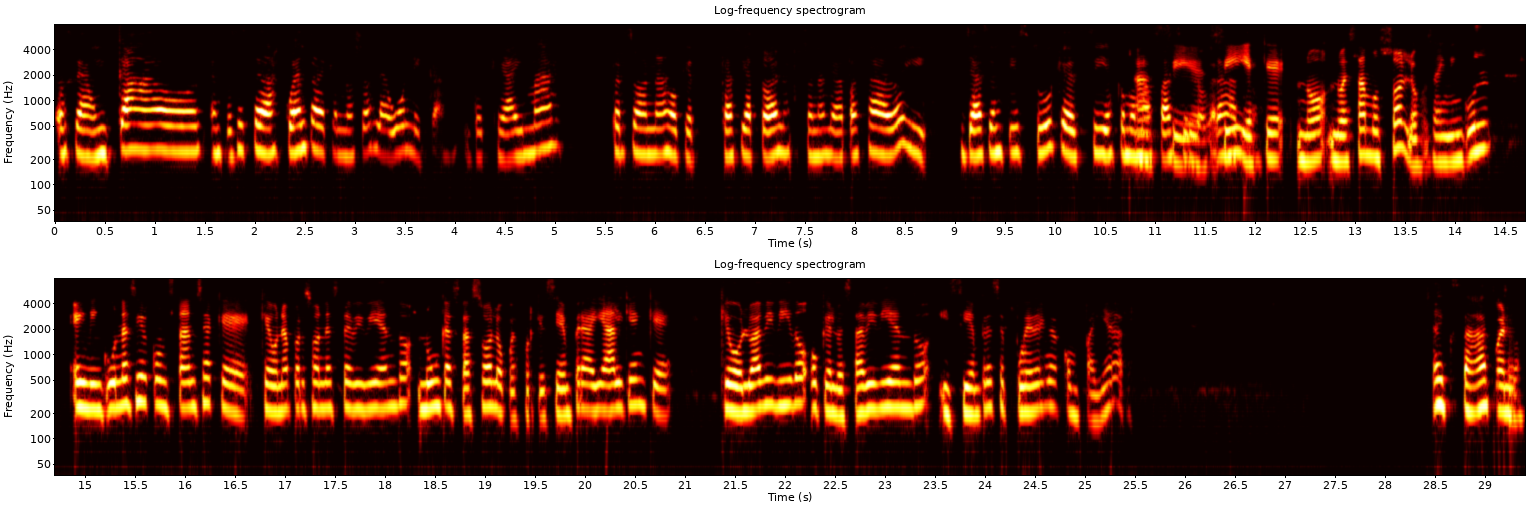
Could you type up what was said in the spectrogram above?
o sea, un caos, entonces te das cuenta de que no sos la única, de que hay más personas o que casi a todas las personas le ha pasado y ya sentís tú que sí es como más fácil lograrlo. Sí, es que no, no estamos solos, o sea, en ningún en ninguna circunstancia que, que, una persona esté viviendo, nunca está solo, pues porque siempre hay alguien que, que o lo ha vivido o que lo está viviendo y siempre se pueden acompañar. Exacto. Bueno,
